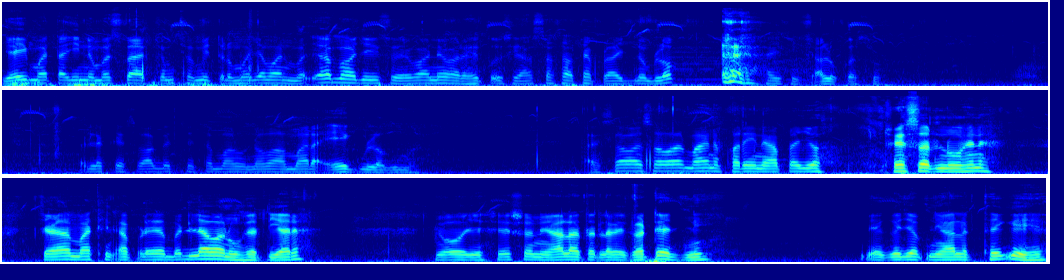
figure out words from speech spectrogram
જય માતાજી, નમસ્કાર. કેમ છો મિત્રો? મજામાં મજામાં જઈશું એવા ને એવા રહેતું છે. આશા સાથે આપણે આજનો બ્લોગ અહીંથી ચાલુ કરશું. એટલે કે સ્વાગત છે તમારું નવા અમારા એક બ્લોગમાં. સવાર સવારમાં એને ફરીને આપણે જો થ્રેસરનું હે ને, ચણામાંથી આપણે બદલાવાનું છે અત્યારે. જો જે થ્રેસરની હાલત એટલે કંઈ ઘટે જ નહીં. બે ગજબની હાલત થઈ ગઈ છે.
